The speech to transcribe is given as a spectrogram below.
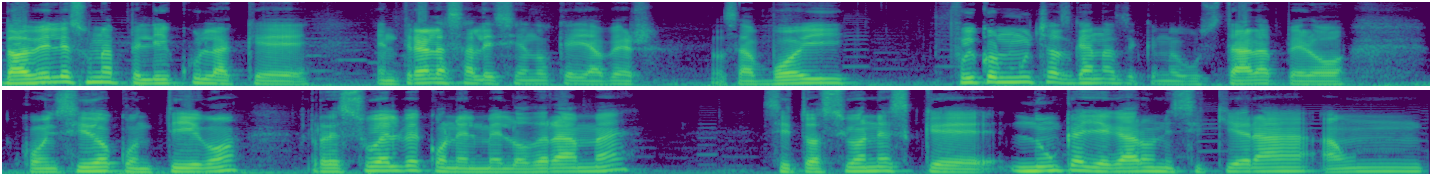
Babel es una película que entré a la sala diciendo que a ver, o sea, voy... Fui con muchas ganas de que me gustara, pero coincido contigo, resuelve con el melodrama situaciones que nunca llegaron ni siquiera a un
